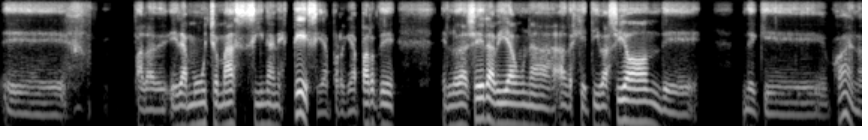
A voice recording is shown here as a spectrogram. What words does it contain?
eh, para, era mucho más sin anestesia, porque aparte en lo de ayer había una adjetivación de, de que, bueno,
